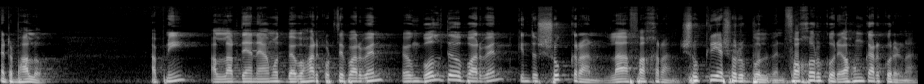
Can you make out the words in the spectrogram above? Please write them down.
এটা ভালো। আপনি আল্লাহর দেয়া নেয়ামত ব্যবহার করতে পারবেন এবং বলতেও পারবেন, কিন্তু শুক্রান, লা ফখরান শুক্রিয়া স্বরূপ বলবেন। ফখর করে, অহংকার করে না।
